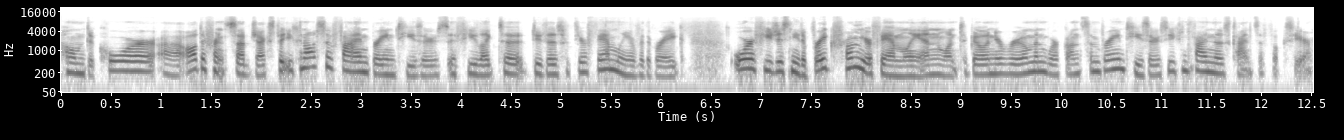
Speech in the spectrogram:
home decor, uh, all different subjects, but you can also find brain teasers if you like to do those with your family over the break. Or if you just need a break from your family and want to go in your room and work on some brain teasers, you can find those kinds of books here.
